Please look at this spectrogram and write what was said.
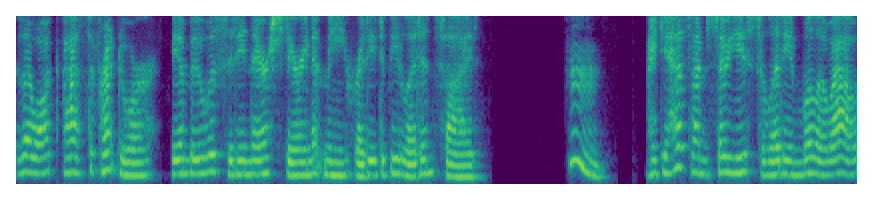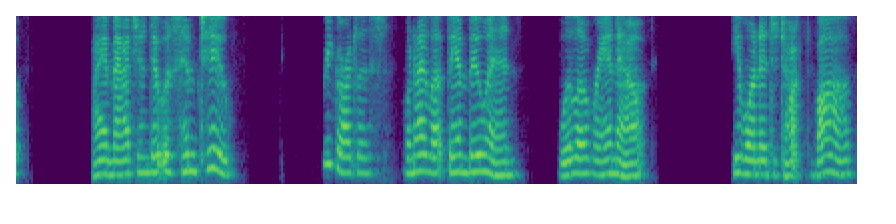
As I walked past the front door, Bamboo was sitting there staring at me, ready to be let inside. Hmm, I guess I'm so used to letting Willow out. I imagined it was him too. Regardless, when I let Bamboo in, Willow ran out. He wanted to talk to Bob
